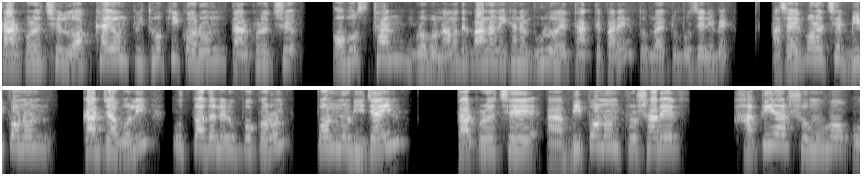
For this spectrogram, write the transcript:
তারপর হচ্ছে লক্ষায়ন পৃথকীকরণ, তারপর হচ্ছে অবস্থান গ্রহণ। আমাদের বানান এখানে ভুল হয়ে থাকতে পারে, তোমরা একটু বুঝে নেবে। আচ্ছা এরপর হচ্ছে বিপণন কার্যাবলী, উৎপাদনের উপকরণ, পণ্য ডিজাইন তারপর হচ্ছে বিপণন প্রসারের হাতিয়ার সমূহ ও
